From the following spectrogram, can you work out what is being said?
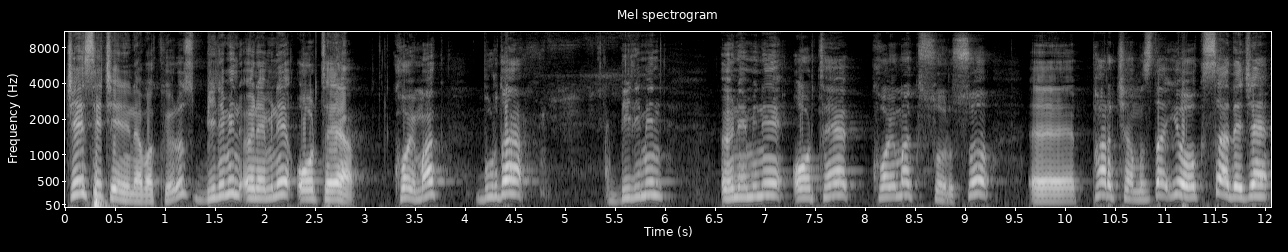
C seçeneğine bakıyoruz. Bilimin önemini ortaya koymak. Burada bilimin önemini ortaya koymak sorusu e, parçamızda yok. Sadece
